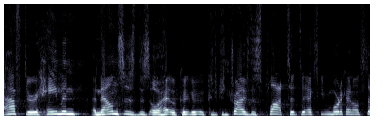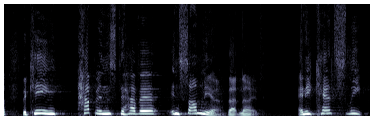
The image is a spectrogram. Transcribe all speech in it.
after Haman announces this or contrives this plot to, to execute Mordecai and all that stuff, the king happens to have a insomnia that night, and he can't sleep.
